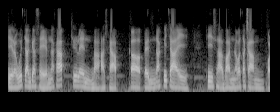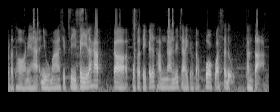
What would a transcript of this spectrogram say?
จิรวุฒิจันทร์เกษมนะครับ ชื่อเล่นบาสครับ ก็เป็นนักวิจัยที่สถาบันนวัตกรรมปตทเนี่ยฮะอยู่มา 14 ปีแล้วครับ ก็ปกติก็จะทำงานวิจัยเกี่ยวกับพวกวัสดุต่างๆ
